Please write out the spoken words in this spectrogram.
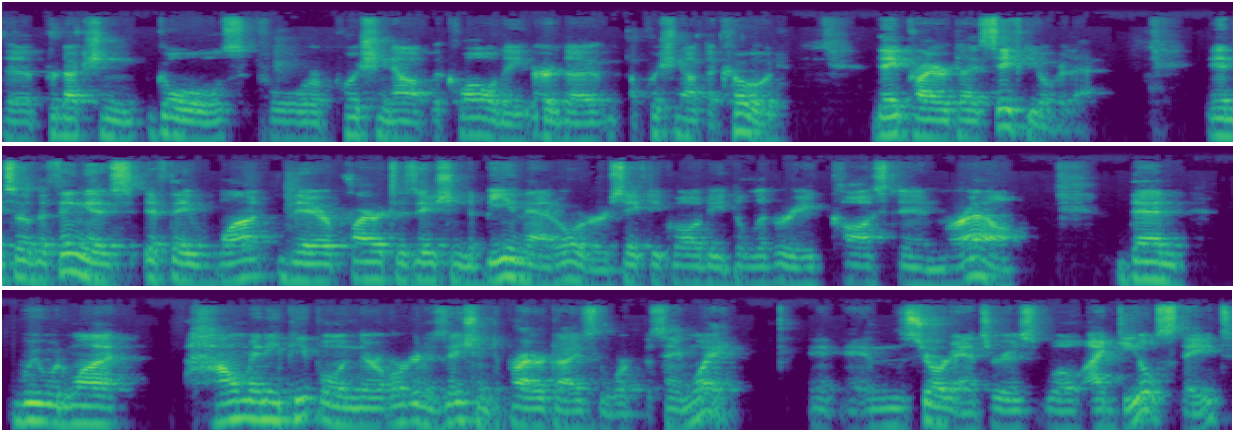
the production goals for pushing out the quality or the pushing out the code, they prioritize safety over that. And so the thing is, if they want their prioritization to be in that order safety, quality, delivery, cost, and morale then we would want how many people in their organization to prioritize the work the same way. And the short answer is well, ideal state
